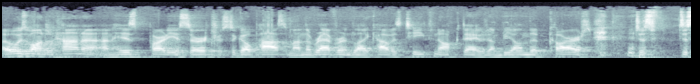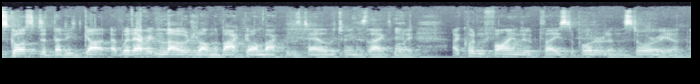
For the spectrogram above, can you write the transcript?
I always wanted Hannah and his party of searchers to go past him, and the reverend like have his teeth knocked out and be on the cart, just disgusted that he'd got with everything loaded on the back, going back with his tail between his legs. But I, I couldn't find a place to put it in the story, and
